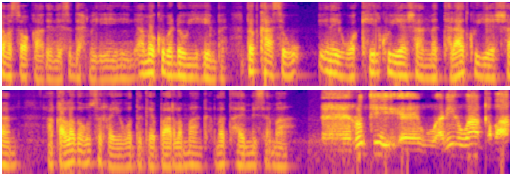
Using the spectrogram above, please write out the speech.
kaba soo qaada inay saddex milyan yihiin ama kuba dhow yihiinba dadkaasi inay wakiil ku yeeshaan matalaad ku yeeshaan aqalada u sarreeya waddanka ee baarlamaanka ma tahay mise maaha runtii aniga waa qabaa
